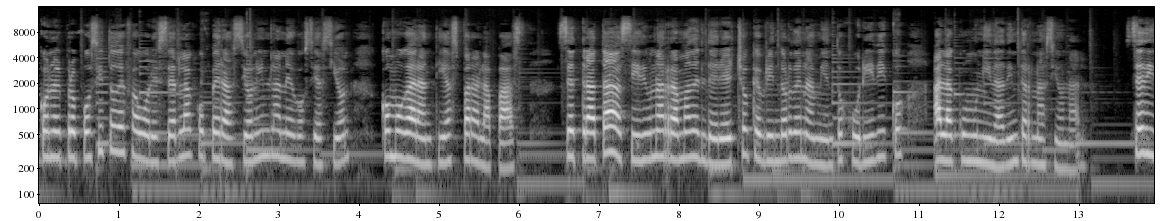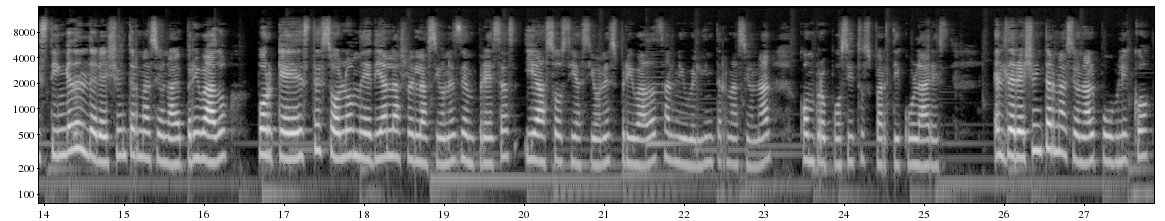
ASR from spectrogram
con el propósito de favorecer la cooperación y la negociación como garantías para la paz. Se trata así de una rama del derecho que brinda ordenamiento jurídico a la comunidad internacional. Se distingue del derecho internacional privado porque éste solo media las relaciones de empresas y asociaciones privadas al nivel internacional con propósitos particulares. El derecho internacional público,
